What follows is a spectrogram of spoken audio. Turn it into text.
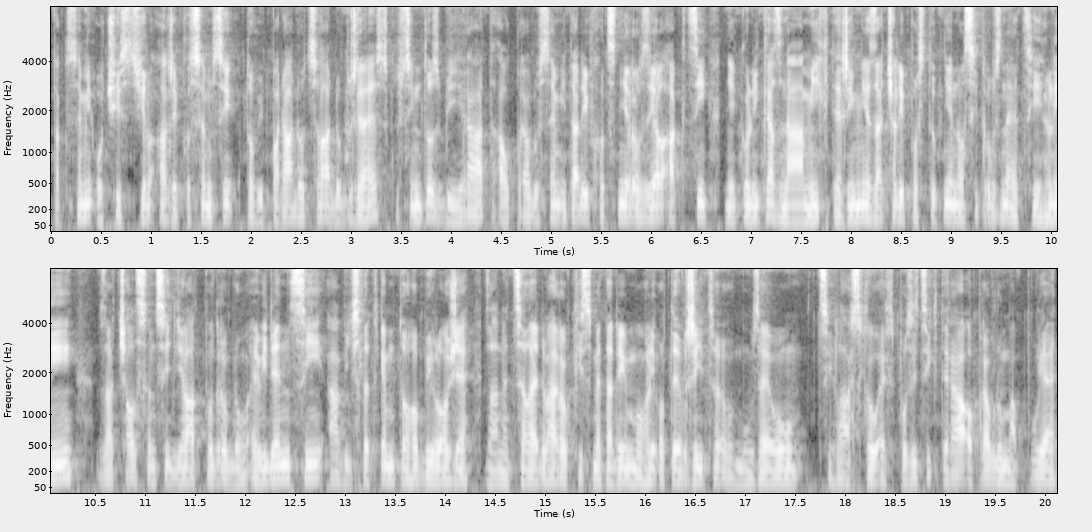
tak jsem ji očistil a řekl jsem si, to vypadá docela dobře, dobře, zkusím to sbírat a opravdu jsem i tady v Chocni rozjel akci několika známých, kteří mě začali postupně nosit různé cihly, začal jsem si dělat podrobnou evidenci a výsledkem toho bylo, že za necelé dva roky jsme tady mohli otevřít v muzeu cihlářskou expozici, která opravdu mapuje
